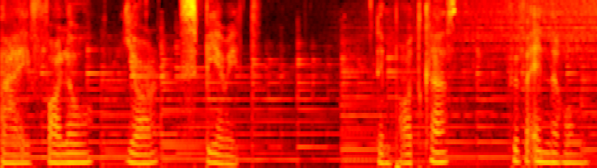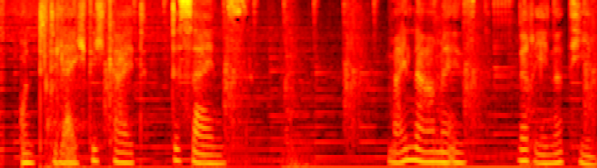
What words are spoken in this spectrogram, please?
bei Follow Your Spirit, dem Podcast für Veränderung und die Leichtigkeit des Seins. Mein Name ist Verena Thiem.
